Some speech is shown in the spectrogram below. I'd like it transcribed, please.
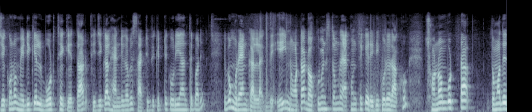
যে কোনো মেডিকেল বোর্ড থেকে তার ফিজিক্যাল হ্যান্ডিক্যাপের সার্টিফিকেটটি করিয়ে আনতে পারে এবং র্যাঙ্কার লাগবে। এই নটা ডকুমেন্টস তোমরা এখন থেকে রেডি করে রাখো। ছ নম্বরটা তোমাদের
